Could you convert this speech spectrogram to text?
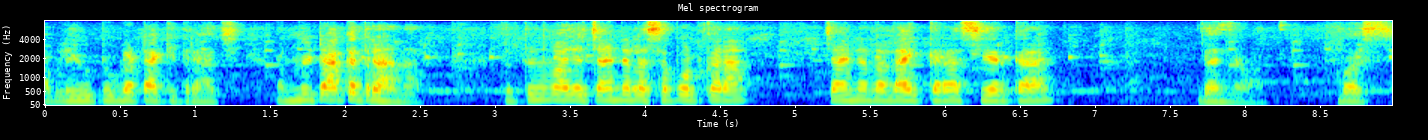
आपल्या यूट्यूबला टाकीत राहायचे. आणि मी टाकत राहणार. तर तुम्ही माझ्या चॅनलला सपोर्ट करा. चॅनलला लाईक करा शेअर करा. धन्यवाद. बस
